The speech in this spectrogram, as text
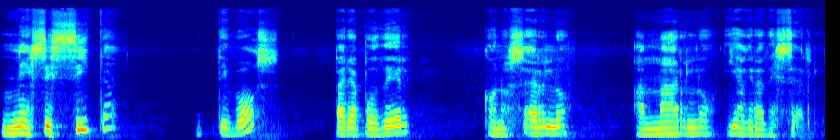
Necesita de vos para poder conocerlo, amarlo y agradecerle.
